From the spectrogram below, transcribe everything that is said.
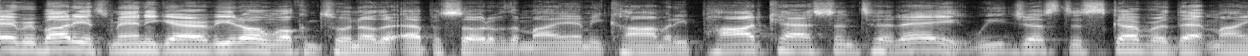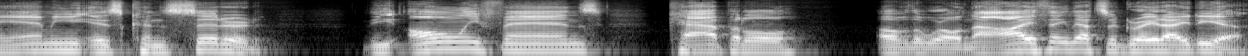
Hey, everybody, it's Manny Garavito, and welcome to another episode of the Miami Comedy Podcast. And today we just discovered that Miami is considered the OnlyFans capital of the world. Now, I think that's a great idea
